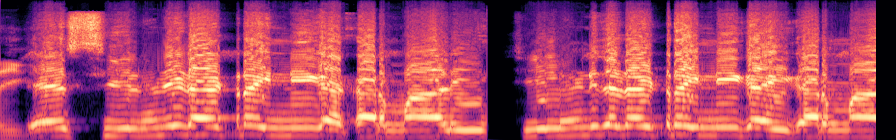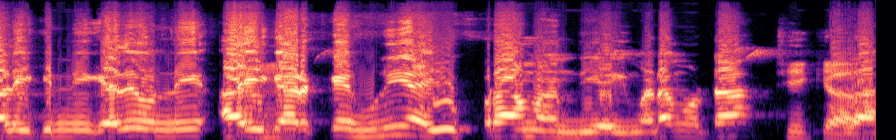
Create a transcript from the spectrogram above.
ਸਹੀ ਇਹ ਸੀਲ ਹੰਡੀ ਡਾਕਟਰ ਇੰਨੀ ਕਾ ਕਰਮਾਂ ਵਾਲੀ। ਸੀਲ ਹੰਡੀ ਦਾ ਡਾਕਟਰ ਇੰਨੀ ਕਾ ਹੀ ਕਰਮਾਂ ਵਾਲੀ ਕਿੰਨੀ ਕਹਦੇ ਉਨੀ ਆਈ ਕਰਕੇ ਹੁਣੀ ਆਈ ਉੱਪਰਾ ਮੰਨਦੀ ਆਈ ਮਾੜਾ ਮੋਟਾ। ਠੀਕ ਆ। ਲੈ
